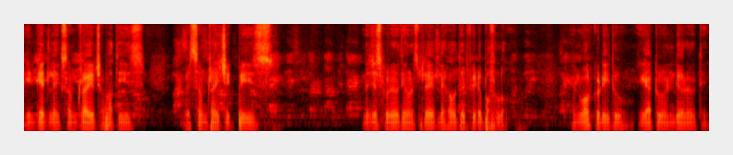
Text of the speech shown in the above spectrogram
He'd get like some dry chapatis with some dry chickpeas. They just put everything on his plate like how they'd feed a buffalo. And what could he do? He had to endure everything.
